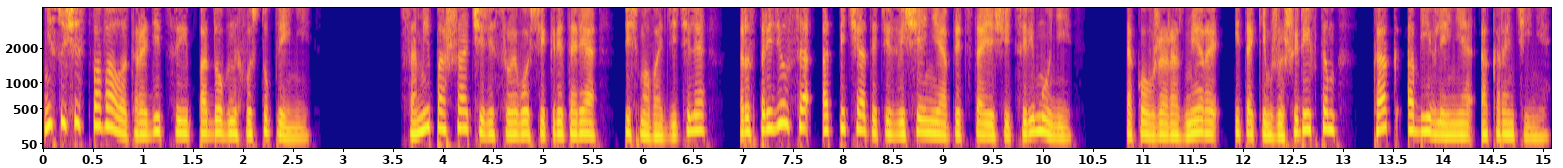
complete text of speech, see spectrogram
не существовало традиции подобных выступлений. Сами Паша через своего секретаря-письмоводителя распорядился отпечатать извещение о предстоящей церемонии, такого же размера и таким же шрифтом, как объявление о карантине.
